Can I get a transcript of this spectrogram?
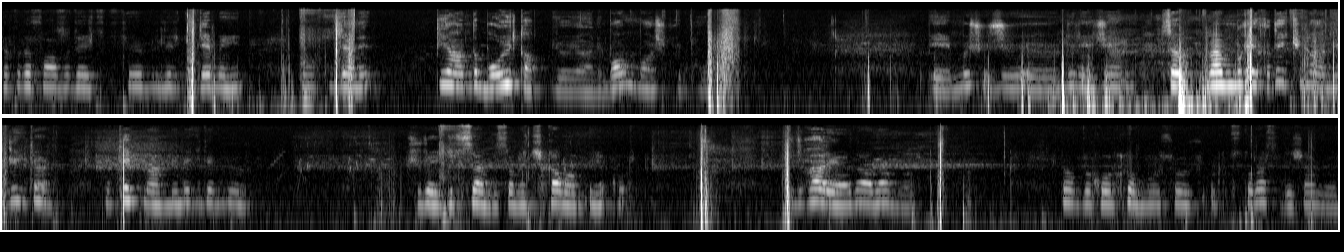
ne kadar fazla değiştirebilir ki demeyin. Yani bir anda boyut atlıyor yani. Bambaşka bir boyut. Benim bu çocuğu öldüreceğim. Mesela ben buraya kadar iki mermiyle giderdim. Şimdi tek mermiyle gidebiliyorum. Şuraya gitsem de sonra çıkamam diye korkuyorum. Her yerde adam var. İşte orada korkuyorum. Bu sonuç ultisi deşer beni.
